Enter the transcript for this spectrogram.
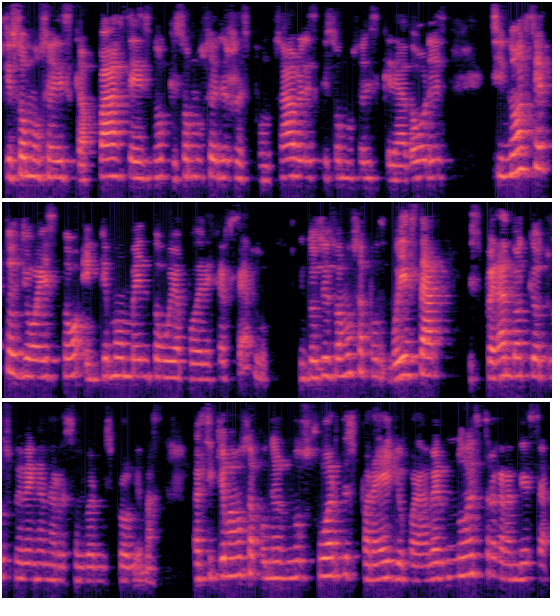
que somos seres capaces, ¿no? Que somos seres responsables, que somos seres creadores. Si no acepto yo esto, ¿en qué momento voy a poder ejercerlo? Entonces vamos a voy a estar esperando a que otros me vengan a resolver mis problemas. Así que vamos a ponernos fuertes para ello, para ver nuestra grandeza,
